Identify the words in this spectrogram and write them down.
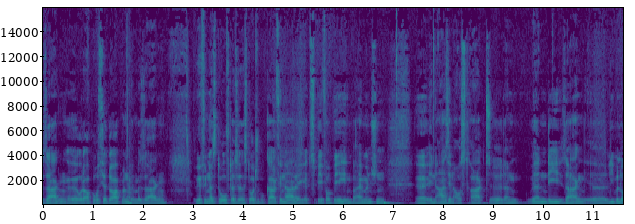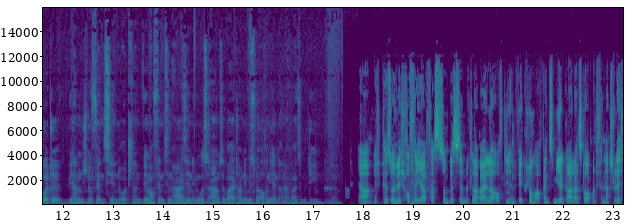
sagen, oder auch Borussia Dortmund, wenn wir sagen, wir finden das doof, dass ihr das deutsche Pokalfinale jetzt BVB gegen Bayern München äh, in Asien austragt, äh, dann werden die sagen, äh, liebe Leute, wir haben nicht nur Fans hier in Deutschland, wir haben auch Fans in Asien, in den USA und so weiter und die müssen wir auch in irgendeiner Weise bedienen. Ja ja, ich persönlich hoffe ja fast so ein bisschen mittlerweile auf die Entwicklung, auch wenn es mir gerade als Dortmund-Fan natürlich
